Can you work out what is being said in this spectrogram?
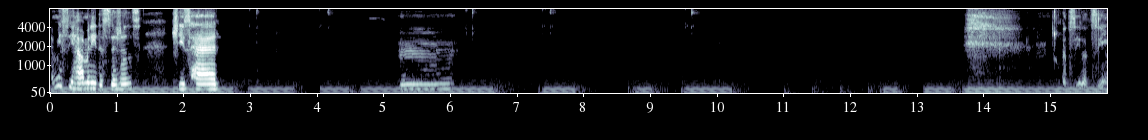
Let me see how many decisions she's had. Mm. Let's see. Let's see.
